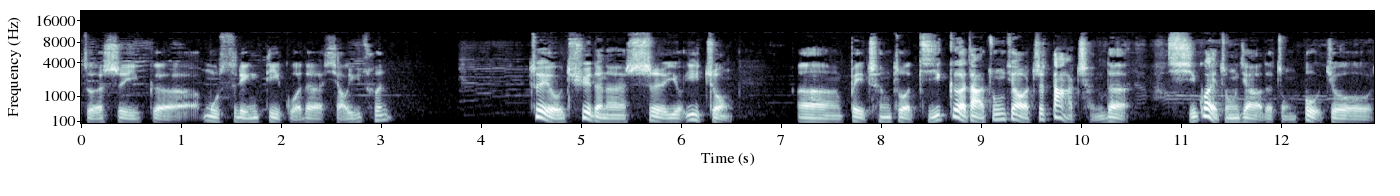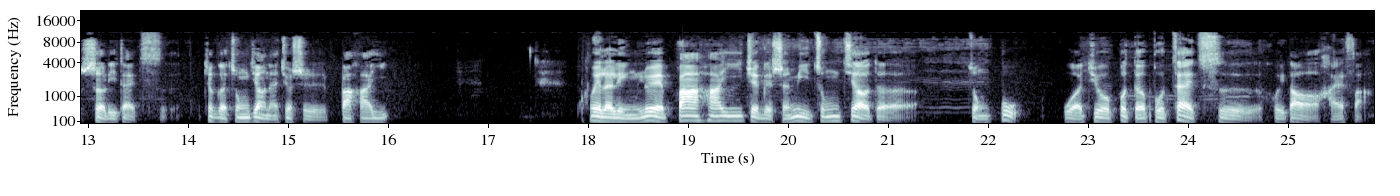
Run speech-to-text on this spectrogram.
则是一个穆斯林帝国的小渔村。最有趣的呢是有一种。呃，被称作集各大宗教之大成的奇怪宗教的总部就设立在此。这个宗教呢，就是巴哈伊。为了领略巴哈伊这个神秘宗教的总部，我就不得不再次回到海法。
